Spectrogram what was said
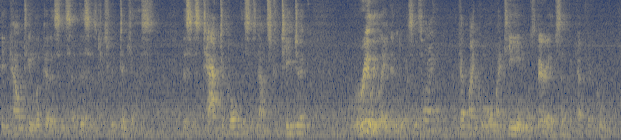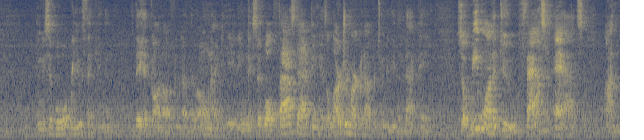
the account team looked at us and said, this is just ridiculous. This is tactical, this is not strategic, really laid into us. And so I kept my cool. My team was very upset but kept their cool. And we said, well, what were you thinking? And they had gone off and done their own ideating. And they said, well, fast acting has a larger market opportunity than back pain. So we want to do fast ads on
